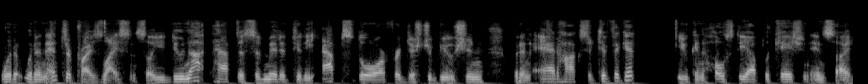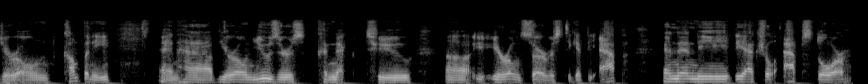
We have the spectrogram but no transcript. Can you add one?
with, with an enterprise license. So you do not have to submit it to the App Store for distribution with an ad hoc certificate you can host the application inside your own company and have your own users connect to uh, your own service to get the app and then the, the actual app store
